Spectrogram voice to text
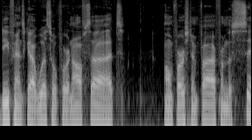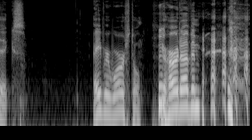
Defense got whistled for an offsides on first and five from the six. Avery Worstel, you heard of him?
